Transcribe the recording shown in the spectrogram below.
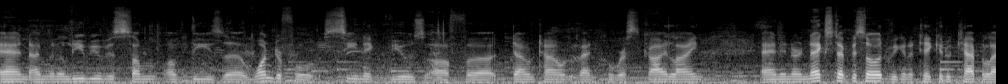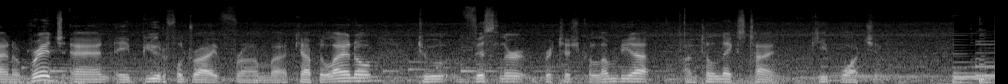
And I'm going to leave you with some of these uh, wonderful scenic views of uh, downtown Vancouver skyline. And in our next episode, we're going to take you to Capilano Bridge and a beautiful drive from uh, Capilano to Whistler, British Columbia. Until next time, keep watching.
